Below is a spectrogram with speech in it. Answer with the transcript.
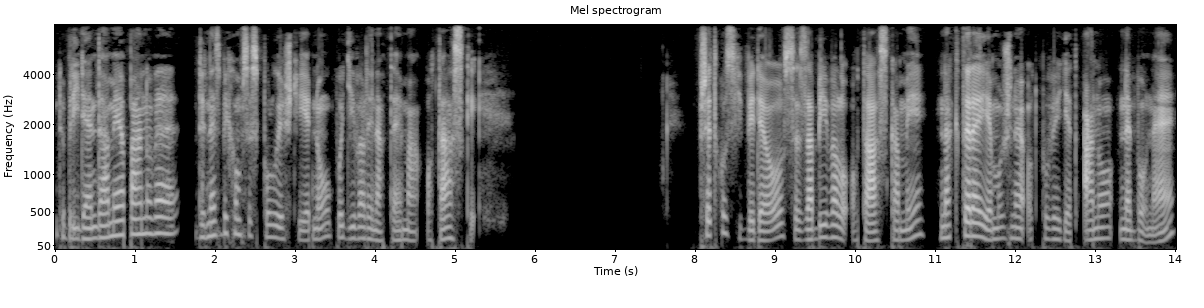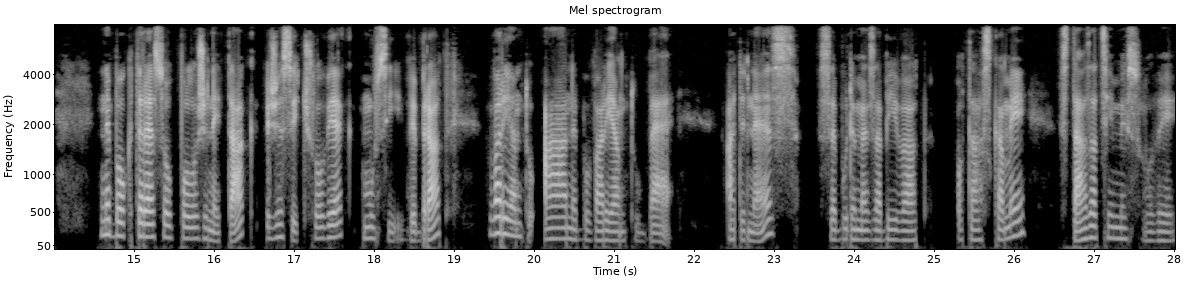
Dobrý den, dámy a pánové. Dnes bychom se spolu ještě jednou podívali na téma otázky. Předchozí video se zabývalo otázkami, na které je možné odpovědět ano nebo ne, nebo které jsou položeny tak, že si člověk musí vybrat variantu A nebo variantu B. A dnes se budeme zabývat otázkami s tázacími slovy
